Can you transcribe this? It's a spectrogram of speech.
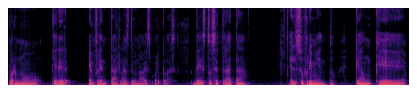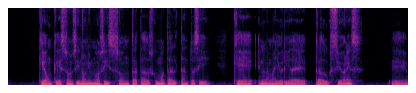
por no querer enfrentarlas de una vez por todas. De esto se trata el sufrimiento, que aunque, que aunque son sinónimos y son tratados como tal, tanto así que en la mayoría de traducciones eh,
